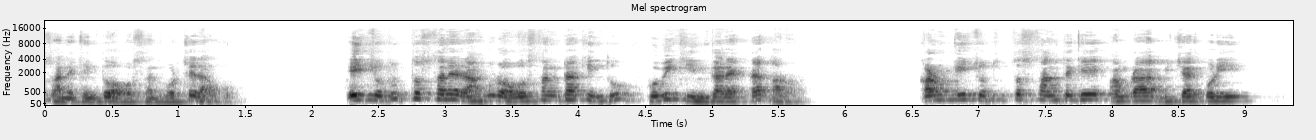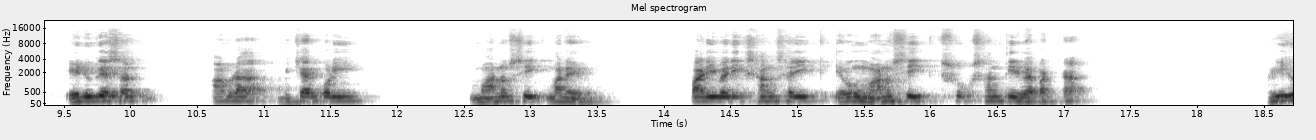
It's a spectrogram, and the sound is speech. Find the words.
স্থানে কিন্তু অবস্থান করছে রাহু। এই চতুর্থ স্থানে রাহুর অবস্থানটা কিন্তু খুবই চিন্তার একটা কারণ। কারণ এই চতুর্থ স্থান থেকে আমরা বিচার করি এডুকেশন আমরা বিচার করি মানসিক মানে পারিবারিক, সাংসারিক এবং মানসিক সুখ শান্তির ব্যাপারটা। গৃহ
